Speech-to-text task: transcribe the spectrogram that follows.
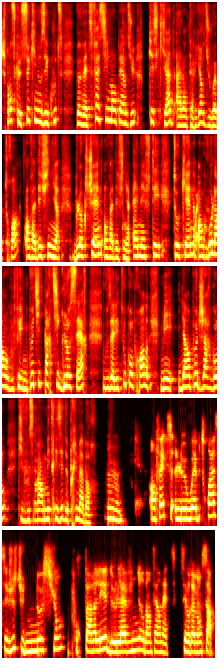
Je pense que ceux qui nous écoutent peuvent être facilement perdus. Qu'est-ce qu'il y a à l'intérieur du Web 3 On va définir blockchain, on va définir NFT, token. En gros, là, on vous fait une petite partie glossaire. Vous allez tout comprendre, mais il y a un peu de jargon qu'il faut savoir maîtriser de prime abord. Mmh. En fait, le Web 3, c'est juste une notion pour parler de l'avenir d'Internet. C'est vraiment ça.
